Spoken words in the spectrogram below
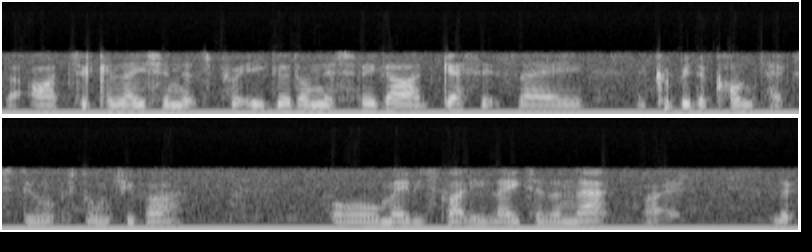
the articulation that's pretty good on this figure. I guess it's a, it could be the context Stormtrooper, or maybe slightly later than that, but it looks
